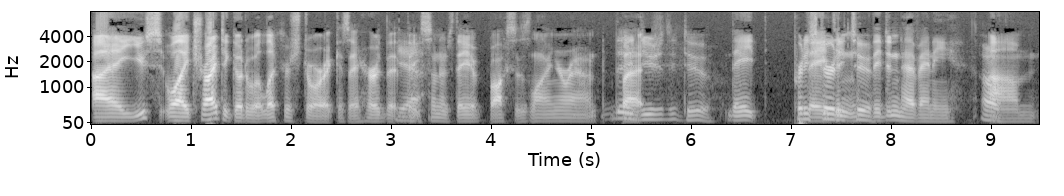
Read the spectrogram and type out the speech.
I used well. I tried to go to a liquor store because I heard that Yeah. they sometimes they have boxes lying around, They usually do. they Pretty they sturdy too. They didn't have any Oh. um,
